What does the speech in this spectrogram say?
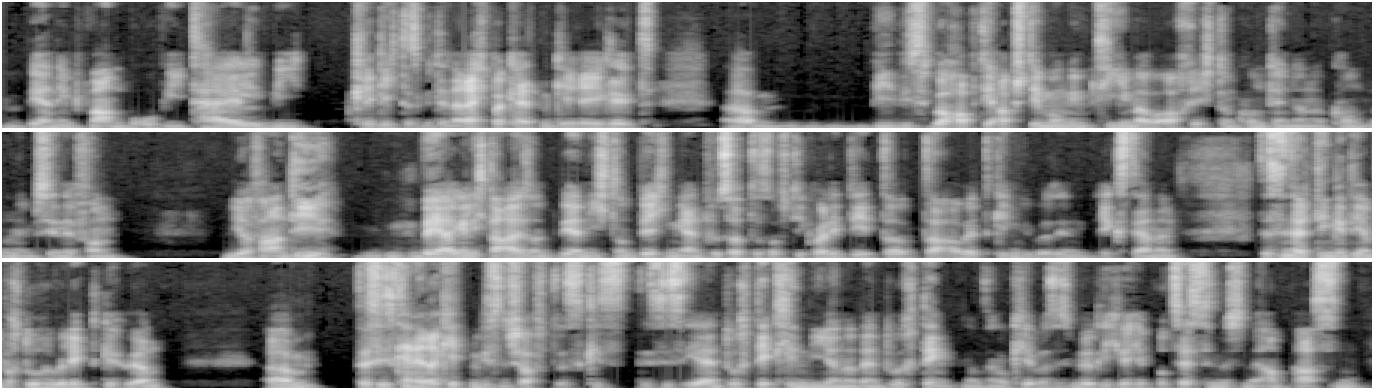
Wer nimmt wann wo wie teil? Wie kriege ich das mit den Erreichbarkeiten geregelt? Ähm, wie, wie ist überhaupt die Abstimmung im Team, aber auch Richtung Kundinnen und Kunden im Sinne von, wie erfahren die, wer eigentlich da ist und wer nicht und welchen Einfluss hat das auf die Qualität der, der Arbeit gegenüber den Externen. Das sind halt Dinge, die einfach durchüberlegt gehören. Ähm, das ist keine Raketenwissenschaft. Das ist, das ist eher ein Durchdeklinieren und ein Durchdenken und sagen, okay, was ist möglich, welche Prozesse müssen wir anpassen,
